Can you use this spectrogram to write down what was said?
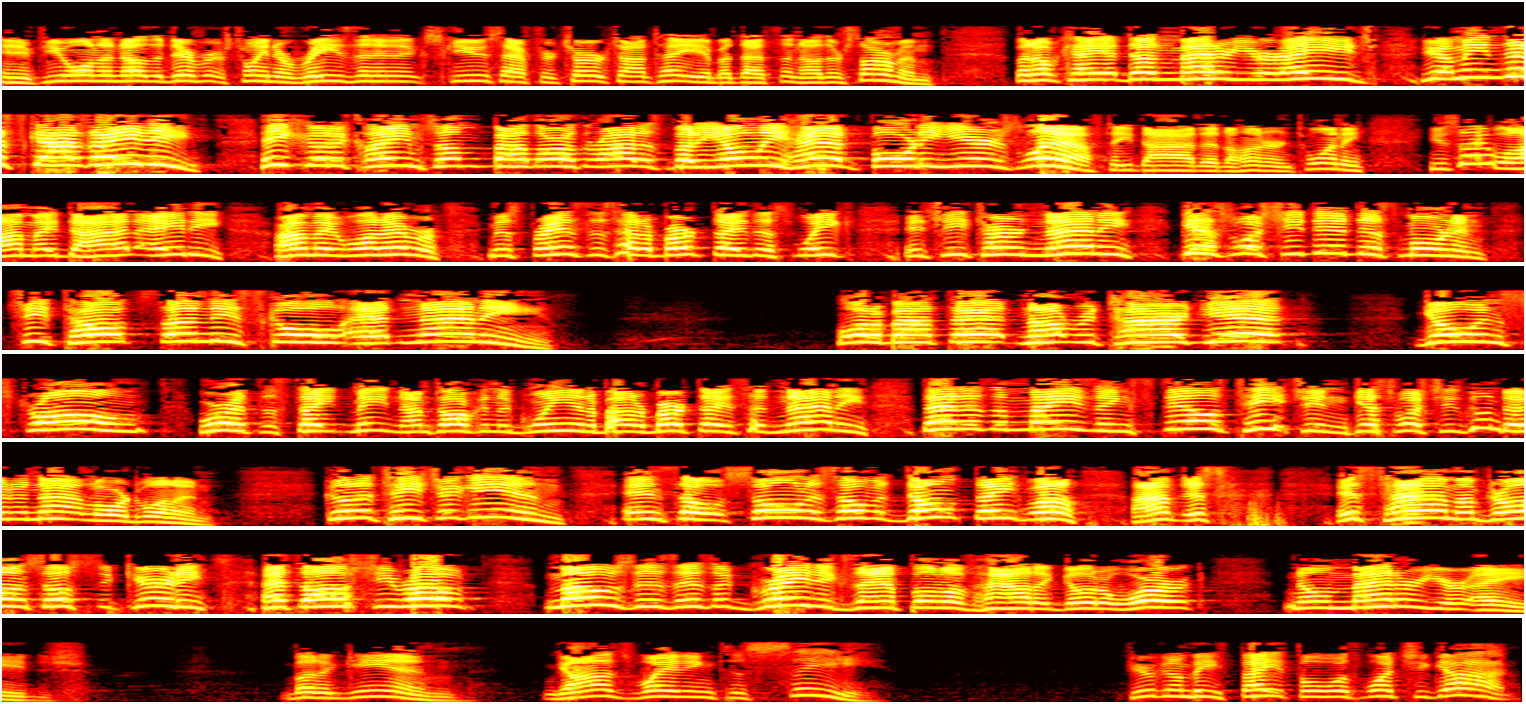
and if you want to know the difference between a reason and an excuse after church, I'll tell you, but that's another sermon. But okay, it doesn't matter your age. You, I mean, this guy's 80. He could have claimed something about arthritis, but he only had 40 years left. He died at 120. You say, well, I may die at 80, or I may whatever. Miss Francis had a birthday this week, and she turned 90. Guess what she did this morning? She taught Sunday school at 90. What about that? Not retired yet going strong. We're at the state meeting. I'm talking to Gwen about her birthday. I said, 90. That is amazing. Still teaching. Guess what she's going to do tonight, Lord willing? Going to teach again. And so, so on and so forth. Don't think, well, I'm just, it's time. I'm drawing Social Security. That's all she wrote. Moses is a great example of how to go to work no matter your age. But again, God's waiting to see if you're going to be faithful with what you got,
